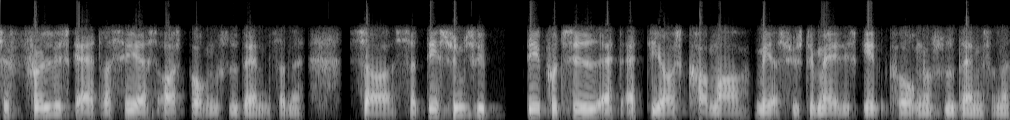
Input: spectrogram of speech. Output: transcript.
selvfølgelig skal adresseres også på ungdomsuddannelserne. Så, så det synes vi det er på tide, at, at de også kommer mere systematisk ind på ungdomsuddannelserne.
